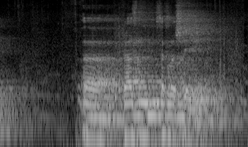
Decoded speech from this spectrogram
э, разным соглашениям.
